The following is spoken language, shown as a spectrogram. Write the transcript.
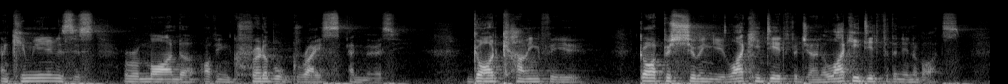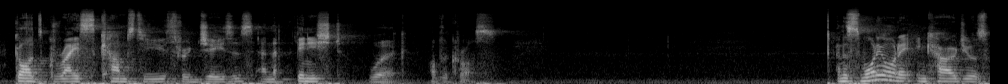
And communion is this reminder of incredible grace and mercy. God coming for you, God pursuing you like he did for Jonah, like he did for the Ninevites. God's grace comes to you through Jesus and the finished work of the cross. And this morning, I want to encourage you as,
